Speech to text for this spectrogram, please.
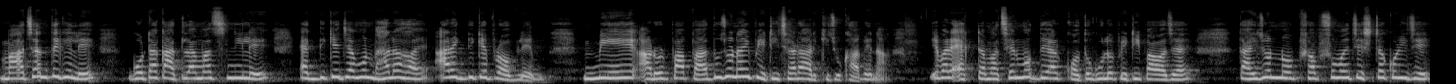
মাছ আনতে গেলে গোটা কাতলা মাছ নিলে একদিকে যেমন ভালো হয়, আরেকদিকে প্রবলেম মেয়ে আর ওর পাপা দুজনাই পেটি ছাড়া আর কিছু খাবে না। এবার একটা মাছের মধ্যে আর কতগুলো পেটি পাওয়া যায়? তাই জন্য সবসময় চেষ্টা করি যে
